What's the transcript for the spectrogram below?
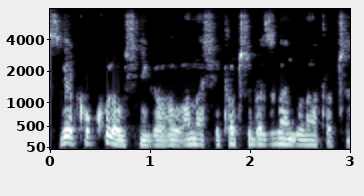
z wielką kulą śniegową. Ona się toczy bez względu na to, czy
